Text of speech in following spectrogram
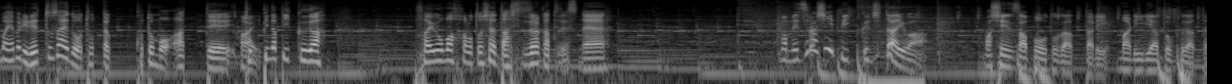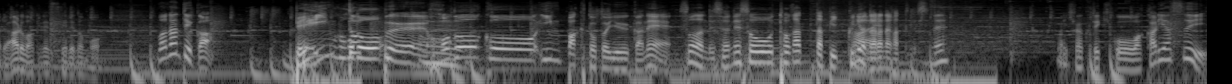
まあ、やっぱりレッドサイドを取ったこともあって、はい突飛なピックが最後バッファロとしては出しづらかったですね。まあ、珍しいピック自体は、まあ、シェンサポートだったり、まあ、リリアトップだったりあるわけですけれども、まあ、なんていうか、ベインほトどップほどこうインパクトというかね、そうなんですよね、そう尖ったピックにはならなかったですね。まあ、比較的こう分かりやすい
